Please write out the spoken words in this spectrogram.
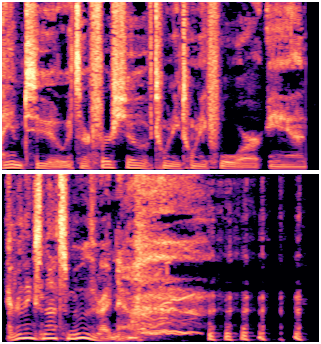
I am too. It's our first show of 2024, and everything's not smooth right now. The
